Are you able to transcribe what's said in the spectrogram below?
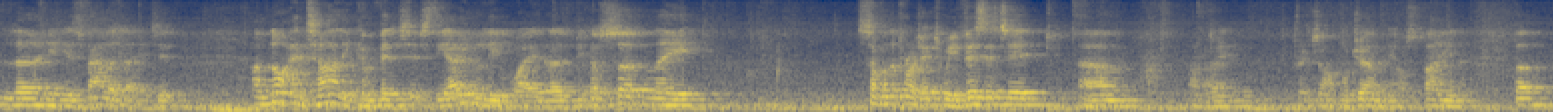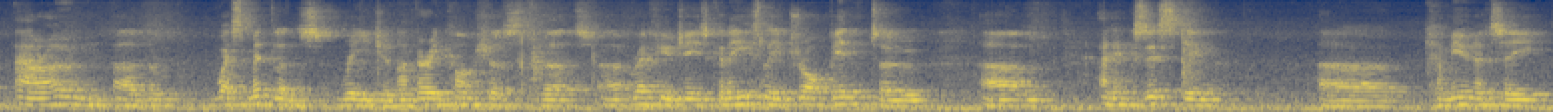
learning is validated. I'm not entirely convinced it's the only way though, because certainly some of the projects we visited, um, I for example, Germany or Spain, but our own, uh, the West Midlands region, I'm very conscious that uh, refugees can easily drop into um, an existing uh, community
